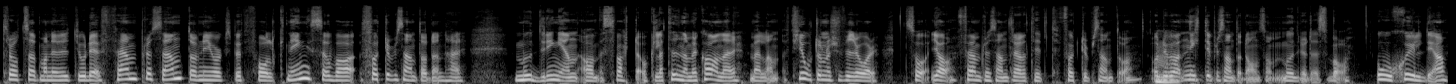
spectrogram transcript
Trots att man utgjorde 5% av New Yorks befolkning så var 40% av den här muddringen av svarta och latinamerikaner mellan 14 och 24 år. Så ja, 5% relativt 40 då. Och det mm. var 90% av de som muddrades var oskyldiga.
